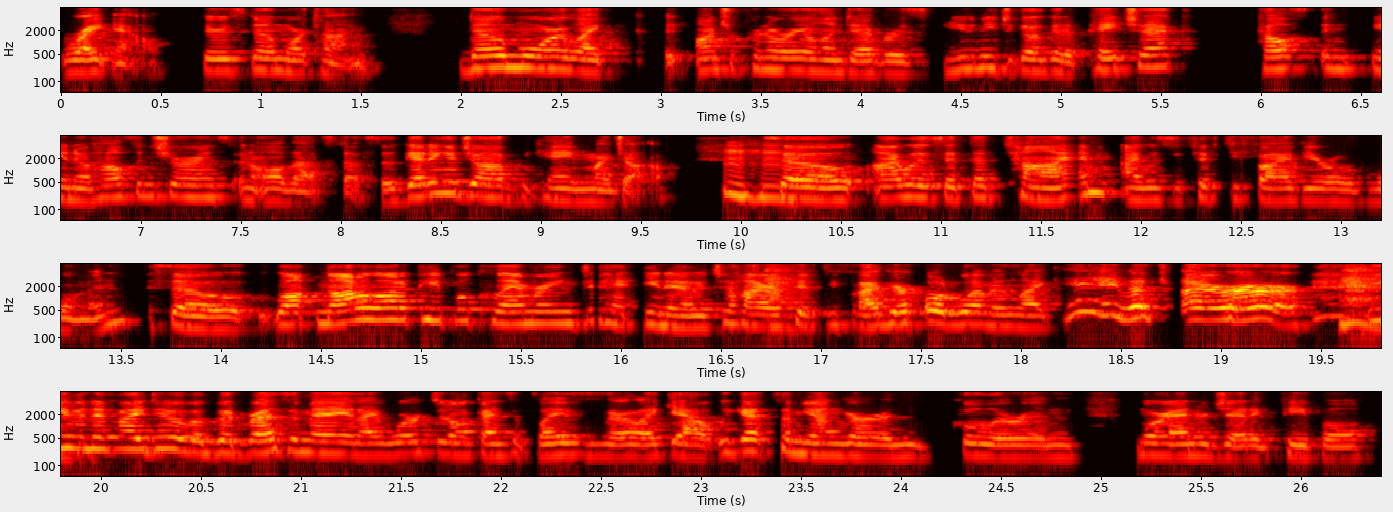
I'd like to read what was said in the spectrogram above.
right now. There's no more time. No more like entrepreneurial endeavors. You need to go get a paycheck health you know health insurance and all that stuff. So getting a job became my job. Mm-hmm. so i was at the time i was a 55 year old woman. So not a lot of people clamoring to you know to hire a 55 year old woman like hey let's hire her. Even if i do have a good resume and i worked in all kinds of places they're like yeah we get some younger and cooler and more energetic people.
